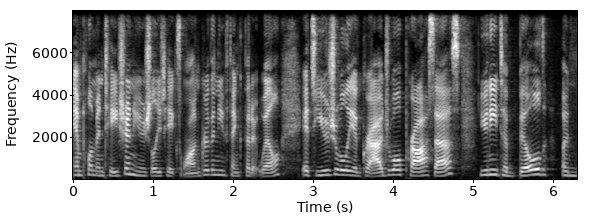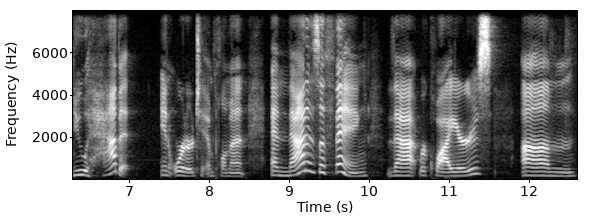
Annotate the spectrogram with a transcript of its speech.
implementation usually takes longer than you think that it will. It's usually a gradual process. You need to build a new habit in order to implement. And that is a thing that requires um,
